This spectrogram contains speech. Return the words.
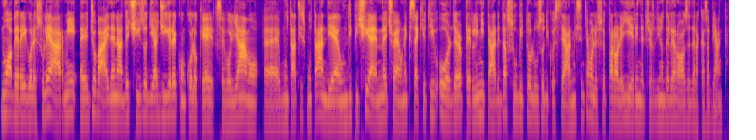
nuove regole sulle armi. Eh, Joe Biden ha deciso di agire con quello che, se vogliamo, eh, mutatis mutandi, è un DPCM, cioè un executive order per limitare da subito l'uso di queste armi. Sentiamo le sue parole ieri nel Giardino delle Rose della Casa Bianca.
